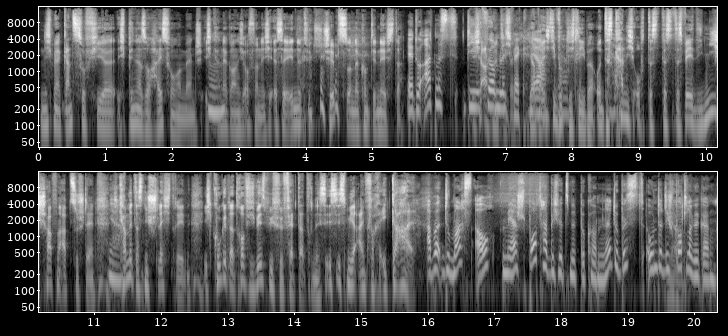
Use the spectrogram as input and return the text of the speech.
nicht mehr ganz so viel. Ich bin ja so Heißhungermensch. Ich Mhm. kann ja gar nicht aufhören. Ich esse eh eine Tüte Chips und dann kommt die nächste. Ja, du atmest die ich förmlich die weg. Ja, weil ich die wirklich liebe. Und das Ja. kann ich auch, das, das, das werde ich nie schaffen abzustellen. Ja. Ich kann mir das nicht schlecht reden. Ich gucke da drauf, ich weiß, wie viel Fett da drin ist. Es ist mir einfach egal. Aber du machst auch mehr Sport, habe ich jetzt mitbekommen. Ne? Du bist unter die Sportler gegangen.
